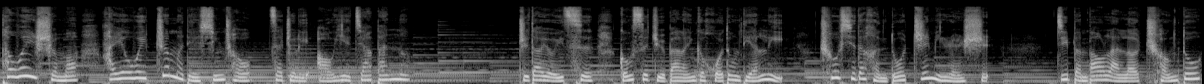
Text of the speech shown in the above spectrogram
他为什么还要为这么点薪酬在这里熬夜加班呢？直到有一次，公司举办了一个活动典礼，出席的很多知名人士，基本包揽了成都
